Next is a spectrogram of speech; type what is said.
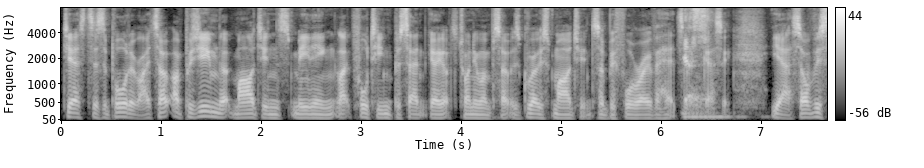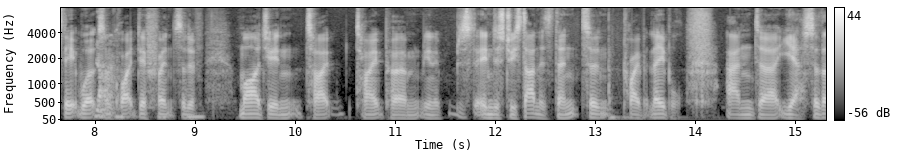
just to support it, right? So I presume that margins, meaning like 14% going up to 21%, was gross margin, so before overheads. Yes. I'm guessing. Yeah. So obviously, it works no. on quite different sort of margin type type, um, you know, industry standards than to private label. And uh, yeah, so that's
